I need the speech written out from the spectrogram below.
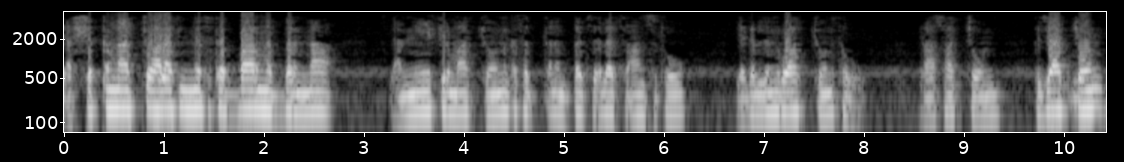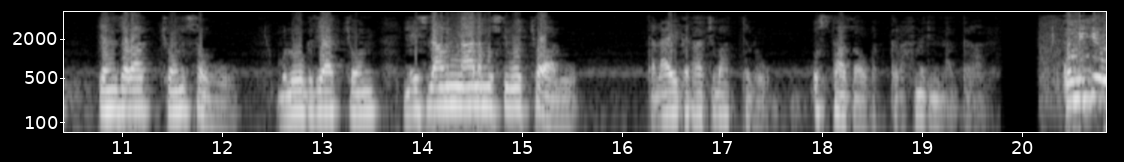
ያሸከምናቸው ኃላፊነት ከባድ ነበርና ያኔ ፊርማቸውን ከሰጠንበት ዕለት አንስቶ የግል ኑሯቸውን ተዉ። ራሳቸውን፣ ጊዜያቸውን፣ ገንዘባቸውን ሰው ሙሉ ጊዜያቸውን ለኢስላምና ለሙስሊሞች አዋሉ። ከላይ ከታች ባትሉ ኡስታዝ አቡበክር አህመድ ይናገራል። ኮሚቴው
